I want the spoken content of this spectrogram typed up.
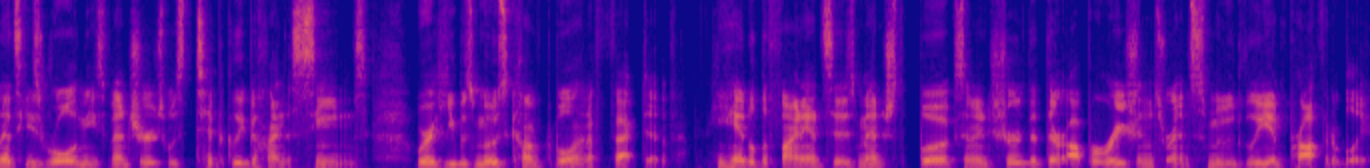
Lansky's role in these ventures was typically behind the scenes, where he was most comfortable and effective. He handled the finances, managed the books, and ensured that their operations ran smoothly and profitably.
